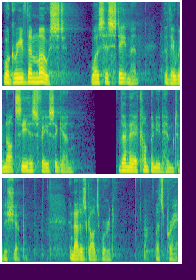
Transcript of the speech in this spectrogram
What grieved them most was his statement that they would not see his face again. Then they accompanied him to the ship. And that is God's word. Let's pray.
